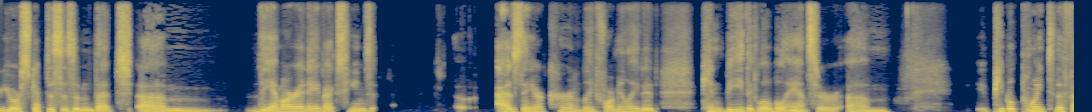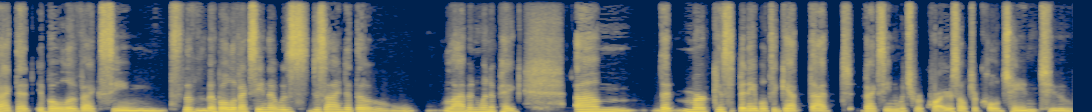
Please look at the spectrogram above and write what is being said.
your skepticism that um, the mRNA vaccines, uh, as they are currently formulated, can be the global answer. Um, people point to the fact that Ebola vaccine, the Ebola vaccine that was designed at the lab in Winnipeg, um, that Merck has been able to get that vaccine, which requires ultra cold chain, to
